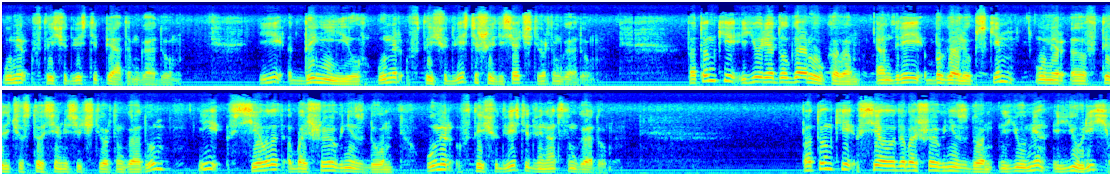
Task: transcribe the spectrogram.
умер в 1205 году. И Даниил, умер в 1264 году. Потомки Юрия Долгорукова. Андрей Боголюбский умер э, в 1174 году и Всеволод Большое Гнездо умер в 1212 году. Потомки Всеволода Большое Гнездо. Юми, Юрий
